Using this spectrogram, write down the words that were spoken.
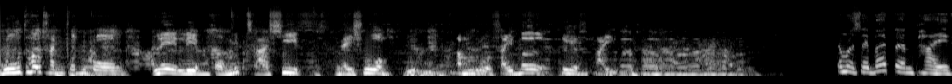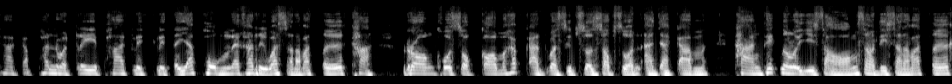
รู้เท่าทันกลโกง เล่เหลี่ยมของมิจฉาชีพในช่วงตำรวจไซเบอร์เตือนภัยตำรวจไซเบอร์เตือนภัยค่ะ กับพันวตรีภากฤษกฤตยพงศ์นะคะ หรือว่าสารวัตรเติร์กค่ะ รองโฆษกกองบังคับการตรวจสืบสวนสอบสวนอาชญากรรม ทางเทคโนโลยี 2 สวัสดีสารวัตรเติร์ก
